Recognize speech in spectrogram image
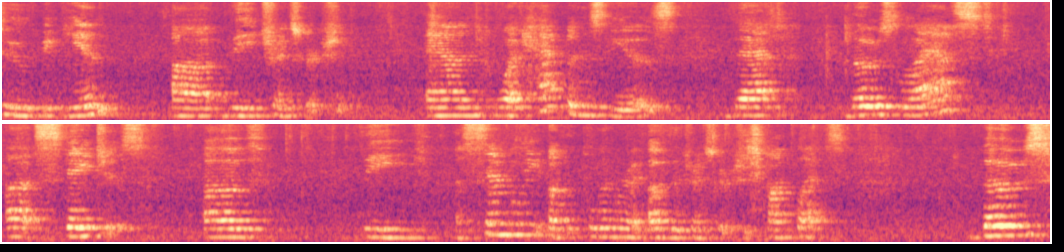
to begin uh, the transcription. And what happens is that those last uh, stages of the assembly of the polymerase, of the transcription complex, those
